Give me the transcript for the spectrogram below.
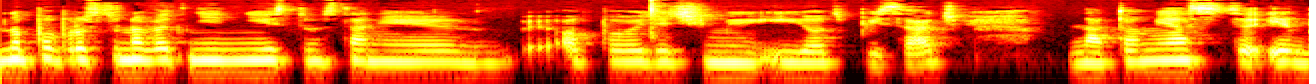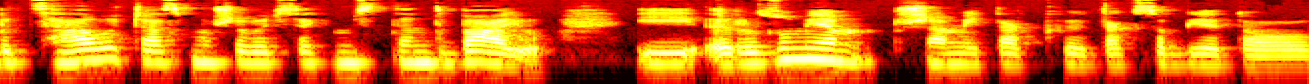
No po prostu nawet nie, nie jestem w stanie odpowiedzieć im i odpisać. Natomiast jakby cały czas muszę być w takim stand-by'u i rozumiem, przynajmniej tak, tak sobie to,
